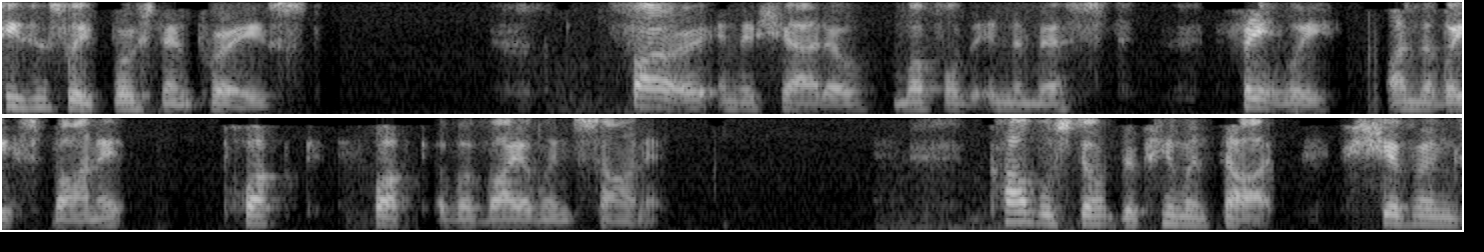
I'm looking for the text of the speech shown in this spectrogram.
ceaselessly burst in praise. Far in the shadow, muffled in the mist, faintly on the lake's bonnet, plucked, plucked of a violin sonnet. Cobblestones of human thought, shivering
